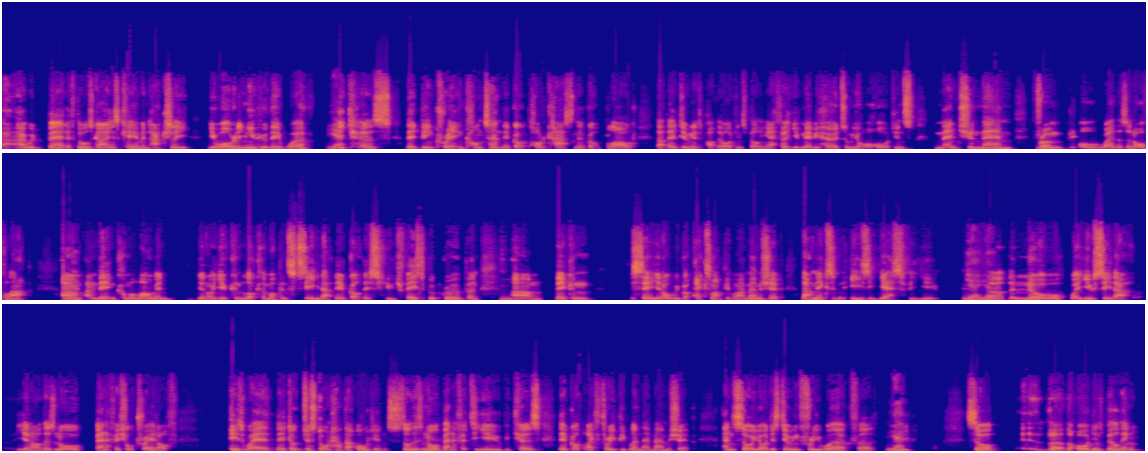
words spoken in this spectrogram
I would bet if those guys came and actually you already knew who they were yeah. because they'd been creating content, they've got podcasts and they've got a blog that they're doing as part of the audience building effort. You've maybe heard some of your audience mention them from mm. people where there's an overlap. Um, yeah. And they can come along and you know you can look them up and see that they've got this huge Facebook group, and mm. um, they can say, you know, we've got X amount of people in my membership. That makes it an easy yes for you. Yeah, yeah. The, the no, where you see that you know there's no beneficial trade off, is where they don't just don't have that audience. So there's no benefit to you because they've got like three people in their membership, and so you're just doing free work for yeah. So the the audience building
